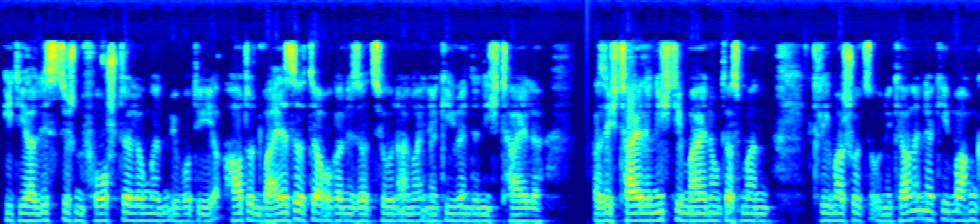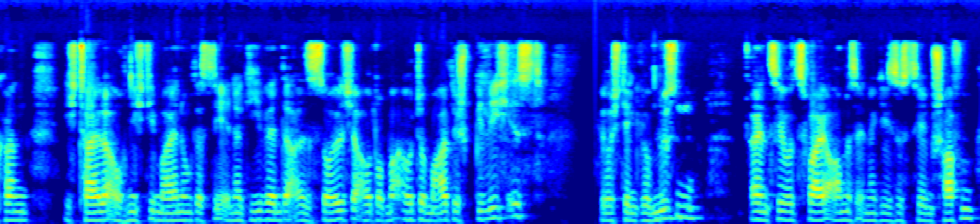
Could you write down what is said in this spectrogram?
idealistischen Vorstellungen über die Art und Weise der Organisation einer Energiewende nicht teile. Also ich teile nicht die Meinung, dass man Klimaschutz ohne Kernenergie machen kann. Ich teile auch nicht die Meinung, dass die Energiewende als solche automatisch billig ist. Ich denke, wir müssen ein CO2-armes Energiesystem schaffen.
